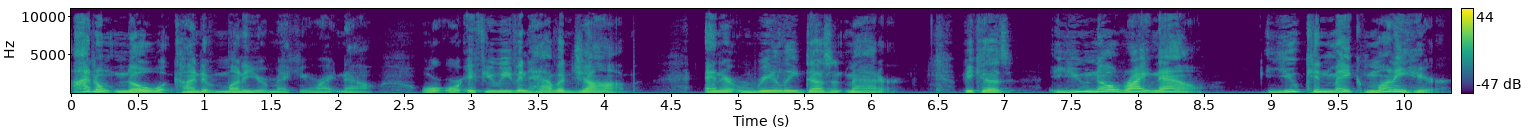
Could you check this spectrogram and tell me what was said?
I don't know what kind of money you're making right now, or, or if you even have a job, and it really doesn't matter because you know right now you can make money here.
